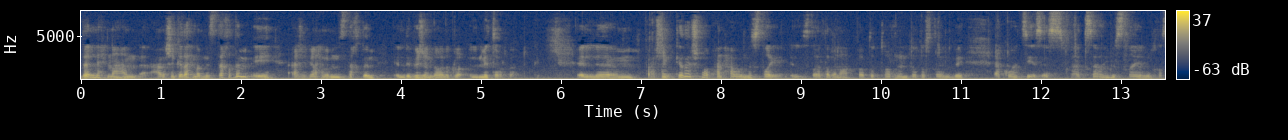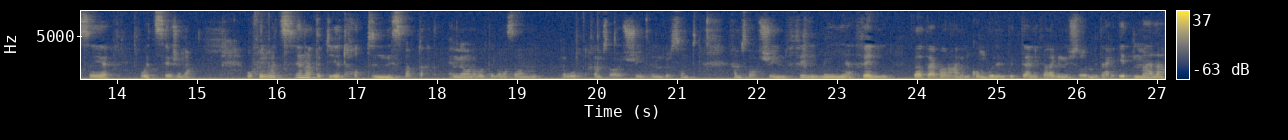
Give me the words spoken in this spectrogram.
ده اللي إحنا هن... علشان كده إحنا بنستخدم إيه؟ عشان كده إحنا بنستخدم ال division اللي هو المتر ده. فعشان كده يا شباب هنحاول ن style ال style طبعا فبتضطر أنت ت style باكواد CSS فهتساوي ال style بالخاصيه width يا جماعة وفي ال width هنا تبتدي تحط النسبة بتاعتك. يعني لو أنا قلت له مثلا نقول 25 percent 25 في المية fill ده عبارة عن ال component التاني فلاقي إن الشريط بتاعي اتملى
